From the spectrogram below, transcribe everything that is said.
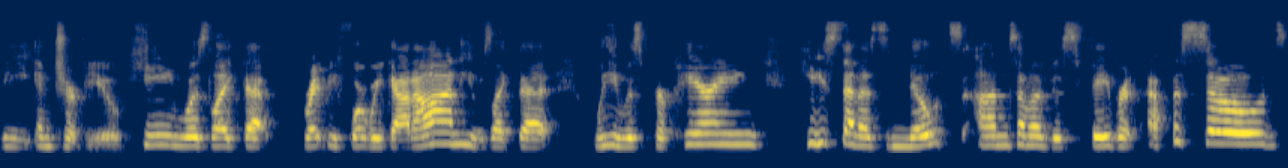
the interview. He was like that right before we got on. He was like that when he was preparing. He sent us notes on some of his favorite episodes.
